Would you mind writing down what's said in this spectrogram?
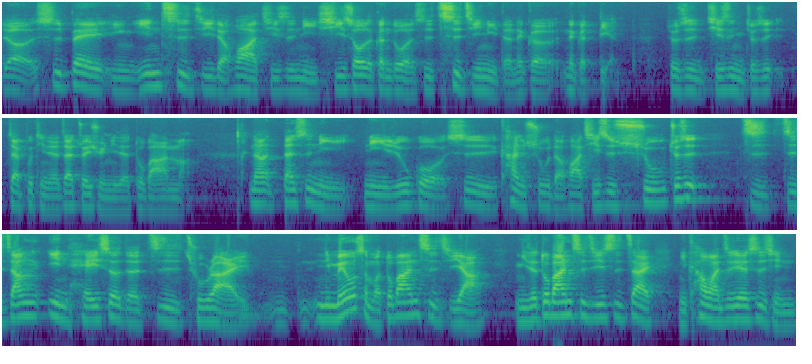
呃是被影音刺激的话，其实你吸收的更多的是刺激你的那个那个点，就是其实你就是在不停的在追寻你的多巴胺嘛。那但是你你如果是看书的话，其实书就是纸纸张印黑色的字出来，你你没有什么多巴胺刺激啊。你的多巴胺刺激是在你看完这些事情、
